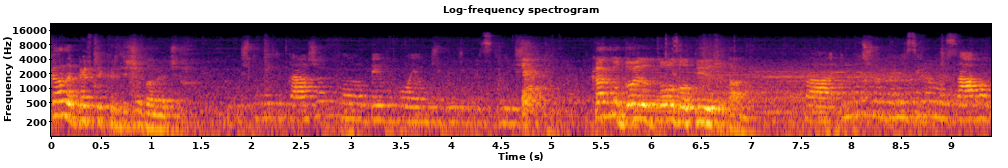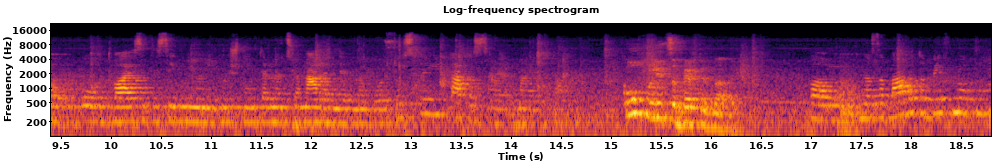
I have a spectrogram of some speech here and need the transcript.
Каде бевте критичната вечер? Како што веќе кажав, бев во ЛГБТ представништво. Како дојде до тоа да отидете таму? Па имаше организирано забава по повод 27 јуни, кој што е интернационален ден на гордоста и така се најде. Колку лица бевте внатре? Па на забавата бевме околу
